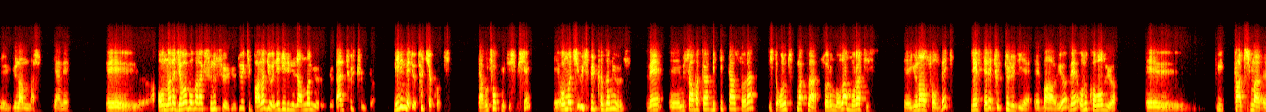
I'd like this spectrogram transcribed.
e, Yunanlılar. Yani e, onlara cevap olarak şunu söylüyor. Diyor ki bana diyor ne dediğinizi anlamıyorum diyor. Ben Türk'üm diyor. Benimle diyor Türkçe konuş. Ya bu çok müthiş bir şey. E, o maçı 3-1 kazanıyoruz ve e, müsabaka bittikten sonra işte onu tutmakla sorumlu olan Muratis e, Yunan sol bek Lefter'e Türk Gölü diye e, bağırıyor ve onu kovalıyor. E, bir tartışma e,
